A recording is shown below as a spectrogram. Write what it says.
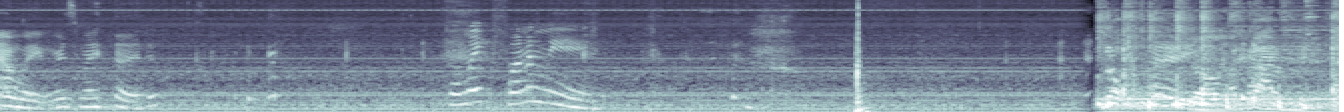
Oh, wait, where's my hood? Don't make fun of me. No pain.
